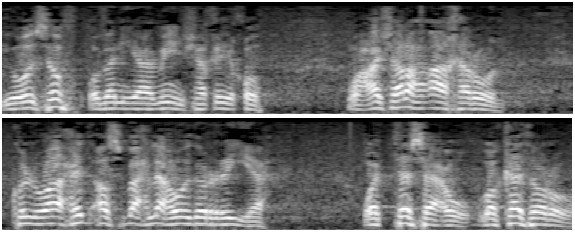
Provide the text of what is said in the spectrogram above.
يوسف وبنيامين شقيقه وعشرة آخرون. كل واحد أصبح له ذرية واتسعوا وكثروا.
